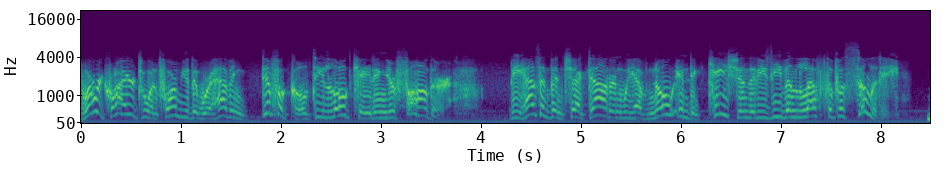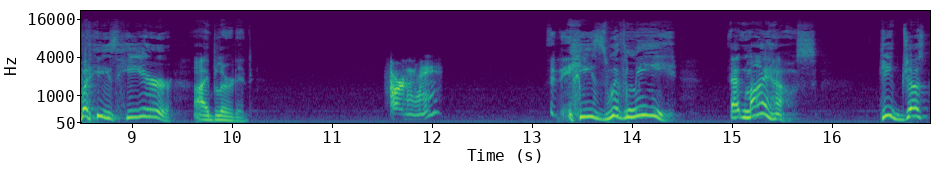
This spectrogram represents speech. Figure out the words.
We're required to inform you that we're having difficulty locating your father. He hasn't been checked out, and we have no indication that he's even left the facility. But he's here, I blurted. Pardon me? He's with me, at my house. He just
